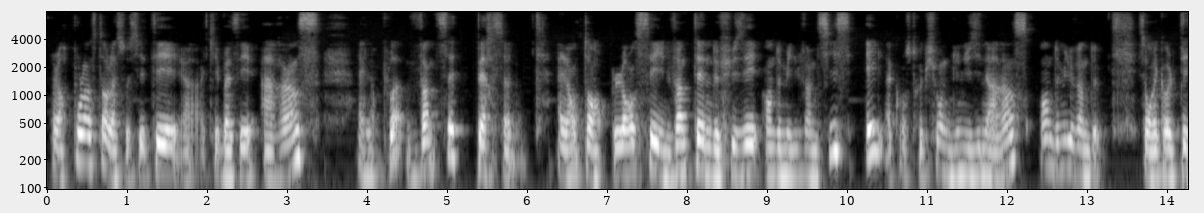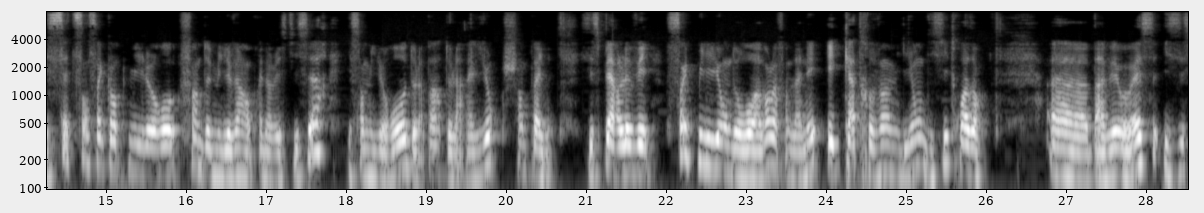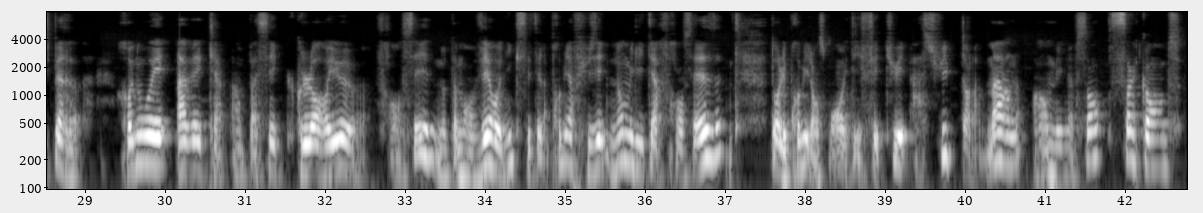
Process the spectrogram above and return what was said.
Alors pour l'instant, la société euh, qui est basée à Reims, elle emploie 27 personnes. Elle entend lancer une vingtaine de fusées en 2026 et la construction d'une usine à Reims en 2022. Ils ont récolté 750 000 euros fin 2020 auprès d'investisseurs et 100 000 euros de la part de la région Champagne. Ils espèrent lever 5 millions d'euros avant la fin de l'année et 80 millions d'ici 3 ans. Euh, bah, VOS, ils espèrent renouer avec un passé glorieux français, notamment Véronique, c'était la première fusée non militaire française dont les premiers lancements ont été effectués à Suip dans la Marne en 1950.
